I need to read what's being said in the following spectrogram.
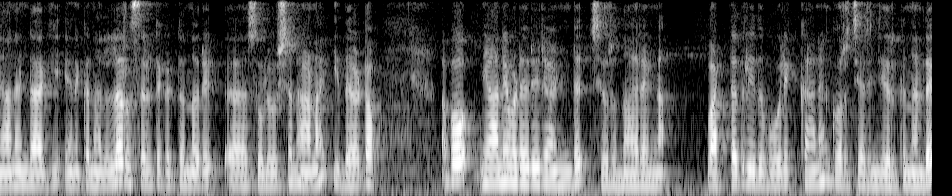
ഞാൻ ഉണ്ടാക്കി എനിക്ക് നല്ല റിസൾട്ട് കിട്ടുന്ന ഒരു സൊല്യൂഷനാണ് ഇത് കേട്ടോ അപ്പോൾ ഞാനിവിടെ ഒരു രണ്ട് ചെറുനാരങ്ങ വട്ടത്തിൽ ഇതുപോലെ കനം കുറച്ചരിഞ്ഞ് ചേർക്കുന്നുണ്ട്.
